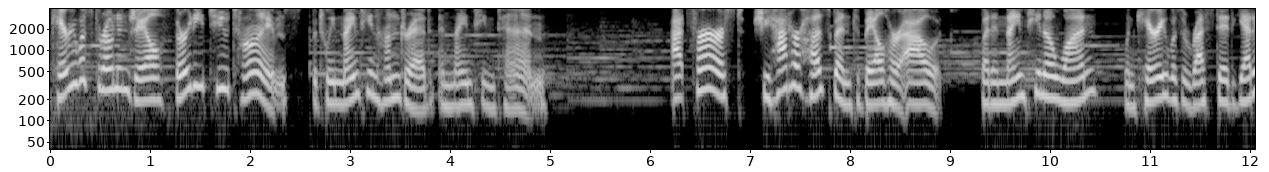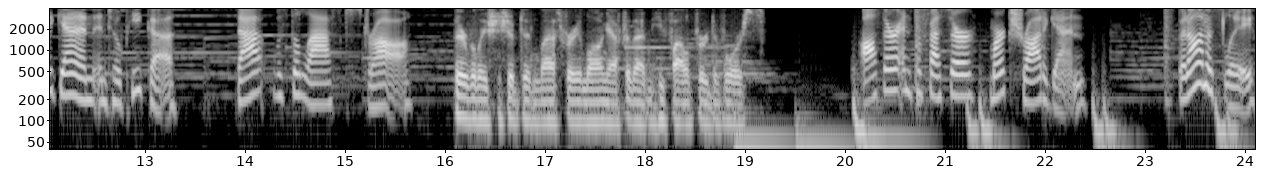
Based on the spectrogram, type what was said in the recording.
Carrie was thrown in jail 32 times between 1900 and 1910. At first, she had her husband to bail her out, but in 1901, when Carrie was arrested yet again in Topeka, that was the last straw. Their relationship didn't last very long after that, and he filed for a divorce. Author and professor Mark Schrad again. But honestly,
